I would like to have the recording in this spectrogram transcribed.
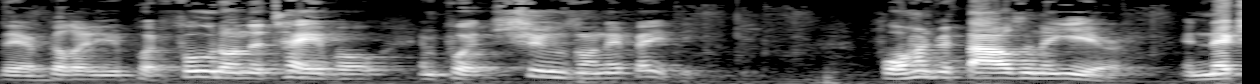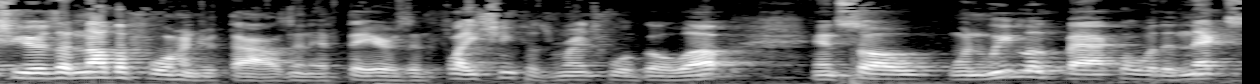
their ability to put food on the table and put shoes on their baby. 400,000 a year. And next year is another 400,000 if there's inflation because rents will go up. And so when we look back over the next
